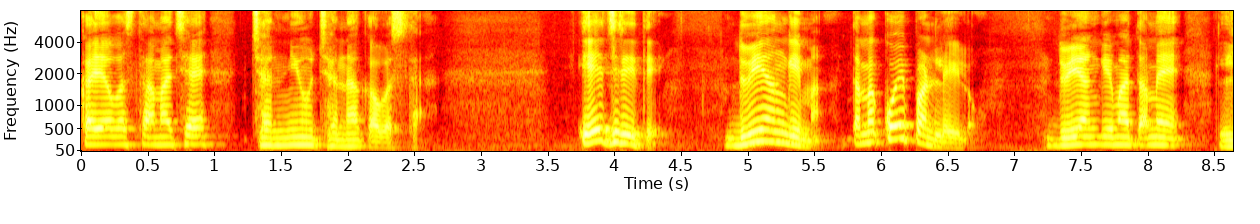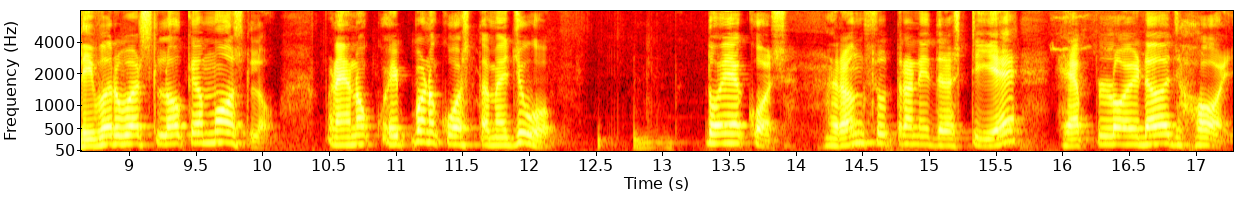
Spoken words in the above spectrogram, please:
કઈ અવસ્થામાં છે? જન્યુજનક અવસ્થા. એ જ રીતે દ્વિઅંગીમાં તમે કોઈ પણ લઈ લો. દ્વિઅંગીમાં તમે લીવરવર્સ લો કે મોસ લો, પણ એનો કોઈ પણ કોષ તમે જુઓ, તો એ કોષ રંગસૂત્રની દ્રષ્ટિએ હેપ્લોઇડ જ હોય,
